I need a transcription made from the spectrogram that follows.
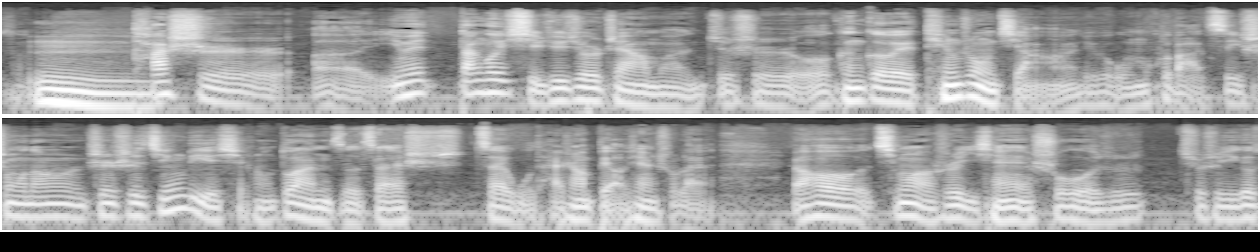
子。嗯，他是呃，因为单口喜剧就是这样嘛，就是我跟各位听众讲啊，就是我们会把自己生活当中的真实经历写成段子，在在舞台上表现出来。然后秦梦老师以前也说过，就是就是一个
